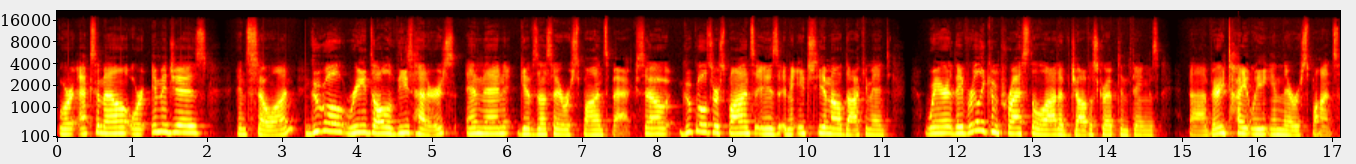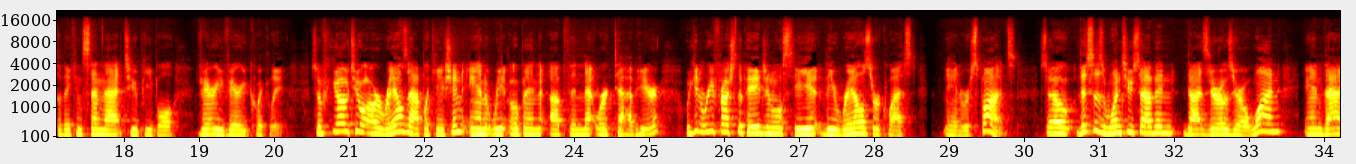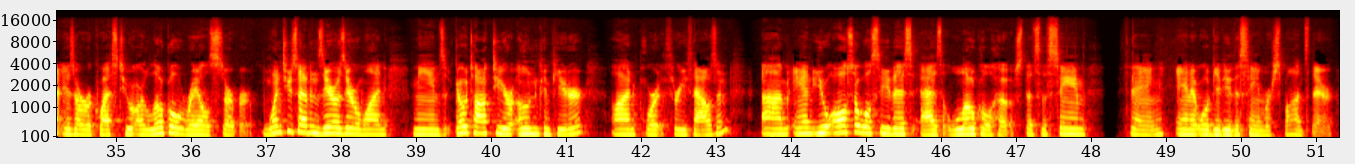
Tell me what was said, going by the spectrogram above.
or XML or images and so on. Google reads all of these headers and then gives us a response back. So Google's response is an HTML document where they've really compressed a lot of JavaScript and things uh, very tightly in their response. So they can send that to people very, very quickly. So if we go to our Rails application and we open up the network tab here, we can refresh the page and we'll see the Rails request and response. So this is 127.001 and that is our request to our local Rails server. 127.001 means go talk to your own computer on port 3000. Um, and you also will see this as localhost. That's the same thing, and it will give you the same response there.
